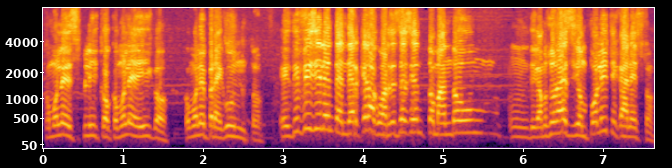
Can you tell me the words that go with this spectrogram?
¿cómo le explico? ¿Cómo le digo? ¿Cómo le pregunto? Es difícil entender que la Guardia esté tomando un, digamos, una decisión política en esto.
